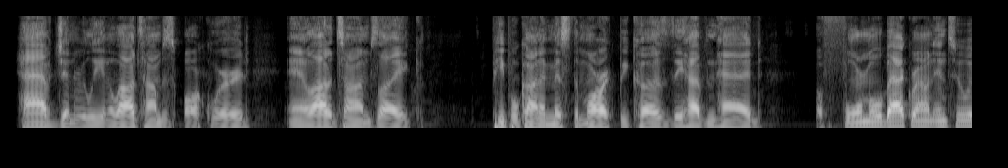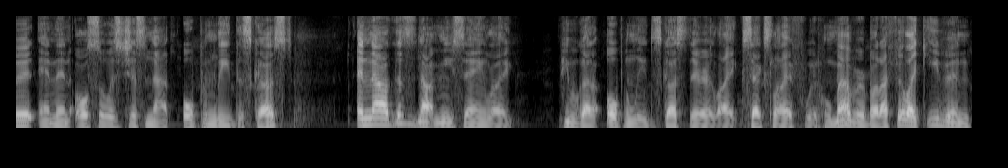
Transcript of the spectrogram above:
have generally, and a lot of times it's awkward, and a lot of times like people kind of miss the mark because they haven't had a formal background into it, and then also it's just not openly discussed. And now this is not me saying like people got to openly discuss their like sex life with whomever, but I feel like even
